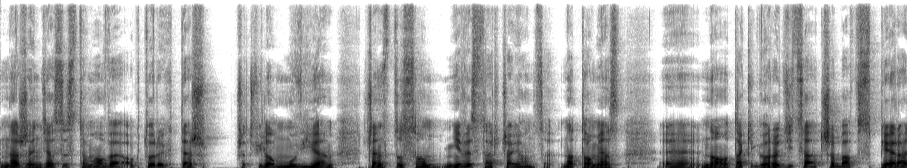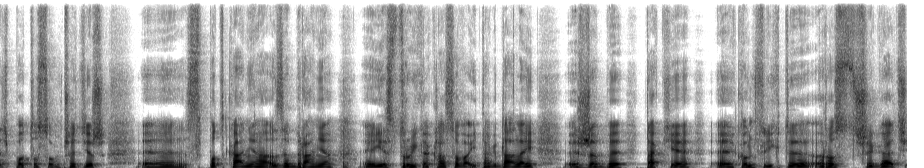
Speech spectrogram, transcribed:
narzędzia systemowe, o których też przed chwilą mówiłem, często są niewystarczające. Natomiast e, no, takiego rodzica trzeba wspierać, po to są przecież e, spotkania, zebrania, e, jest trójka klasowa i tak dalej, żeby takie konflikty rozstrzygać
